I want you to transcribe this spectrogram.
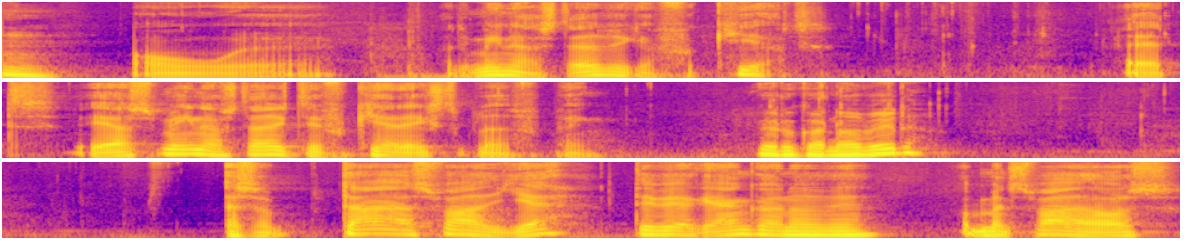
Mm. Og, øh, og det mener jeg stadigvæk er forkert. At, jeg også mener jo stadigvæk, det er forkert, at Ekstrabladet får penge. Vil du gøre noget ved det? Altså, der er svaret ja, det vil jeg gerne gøre noget ved. Men svaret er også,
